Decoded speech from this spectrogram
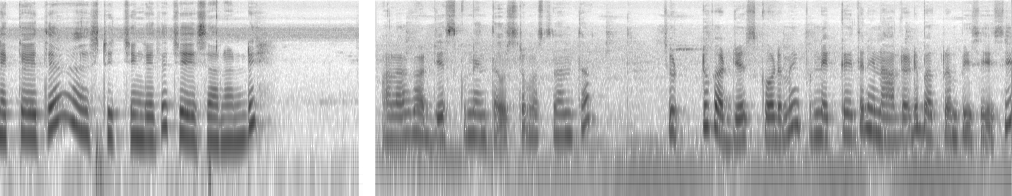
నెక్ అయితే స్టిచ్చింగ్ అయితే చేశానండి. అలా కట్ చేసుకుని ఎంత అవసరం వస్తుందంత చుట్టూ కట్ చేసుకోవడమే. ఇప్పుడు నెక్ అయితే నేను ఆల్రెడీ బక్రం పీస్ వేసి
